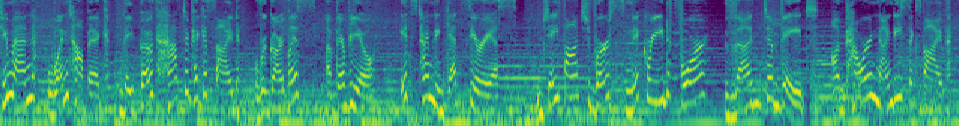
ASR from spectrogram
Two men, one topic. They both have to pick a side, regardless of their view. It's time to get serious. Jay Foch versus Nick Reed for The Debate on Power 96.5.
